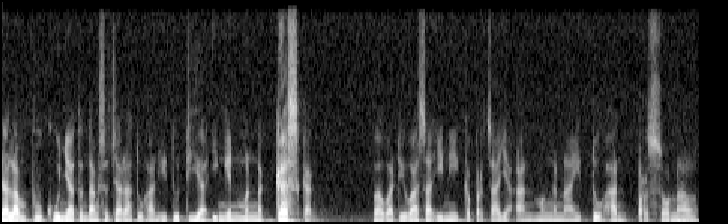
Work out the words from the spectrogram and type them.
dalam bukunya tentang sejarah Tuhan itu dia ingin menegaskan bahwa dewasa ini kepercayaan mengenai Tuhan personal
